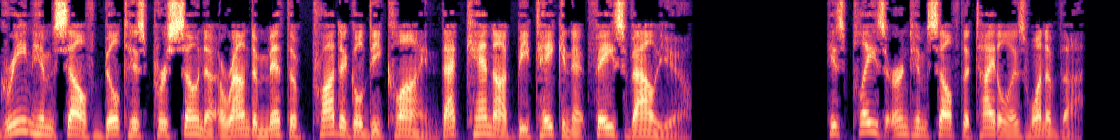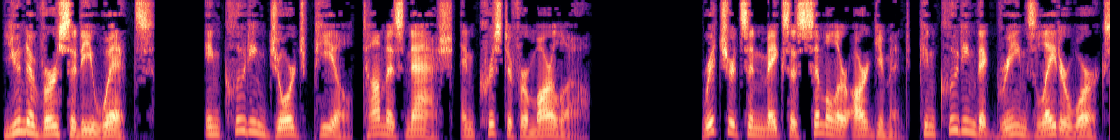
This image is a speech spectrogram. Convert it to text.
Greene himself built his persona around a myth of prodigal decline that cannot be taken at face value. His plays earned himself the title as one of the «university wits», including George Peele, Thomas Nash, and Christopher Marlowe. Richardson makes a similar argument, concluding that Greene's later works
